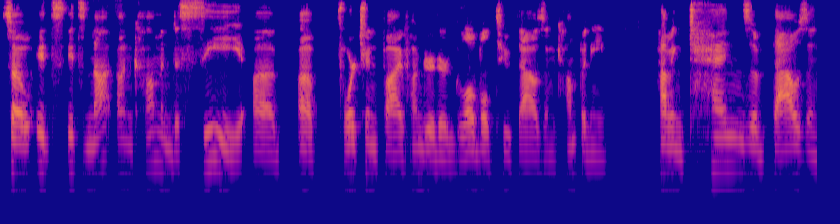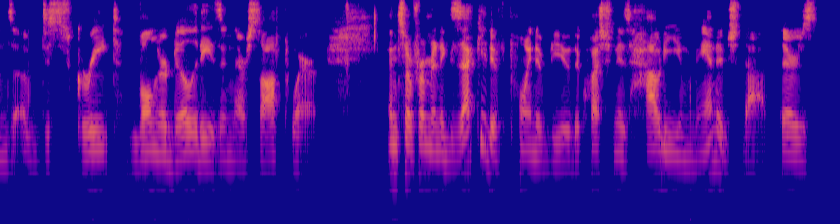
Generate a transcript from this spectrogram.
So it's it's not uncommon to see a, a Fortune 500 or Global 2000 company having tens of thousands of discrete vulnerabilities in their software. And so, from an executive point of view, the question is how do you manage that? There's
